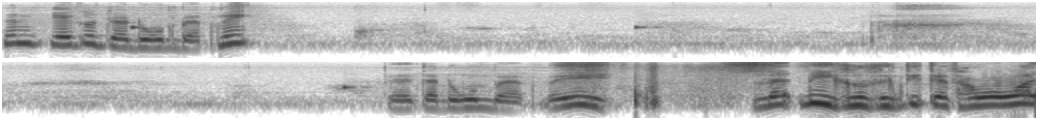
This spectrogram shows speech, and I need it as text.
งั้นแกก็จะโดนแบบนี้แกจะโดนแบบนี้ และนี่คือสิ่งที่แกทำเอาไว้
